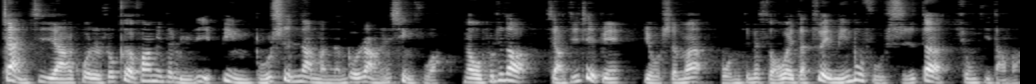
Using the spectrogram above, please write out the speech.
战绩啊或者说各方面的履历并不是那么能够让人信服啊。那我不知道小吉这边。有什么我们这边所谓的最名不副实的兄弟党吗？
